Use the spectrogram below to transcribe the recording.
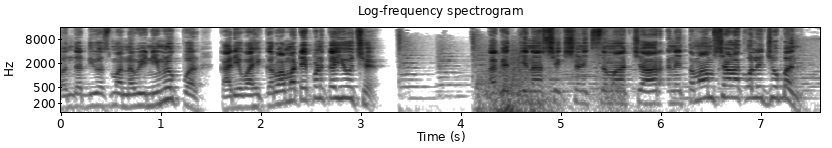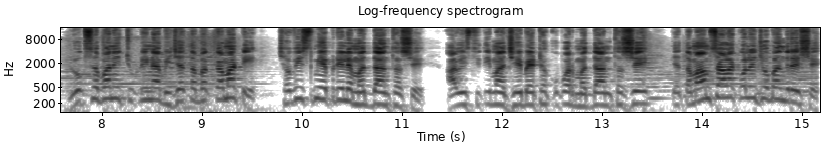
પંદર દિવસમાં નવી નિમણૂક પર કાર્યવાહી કરવા માટે પણ કહ્યું છે. અગત્યના શૈક્ષણિક સમાચાર અને તમામ શાળા કોલેજો બંધ. લોકસભાની ચૂંટણીના બીજા તબક્કા માટે છવ્વીસમી એપ્રિલે મતદાન થશે. આવી સ્થિતિમાં જે બેઠક ઉપર મતદાન થશે તે તમામ શાળા કોલેજો બંધ રહેશે.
